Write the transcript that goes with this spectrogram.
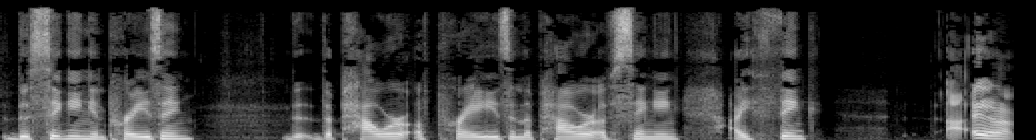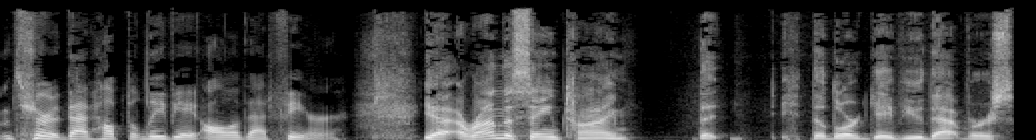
the singing and praising, the, the power of praise and the power of singing, I think, I, I'm sure that helped alleviate all of that fear. Yeah, around the same time that the Lord gave you that verse,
